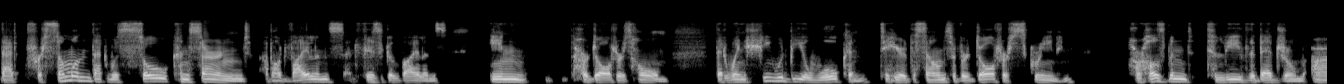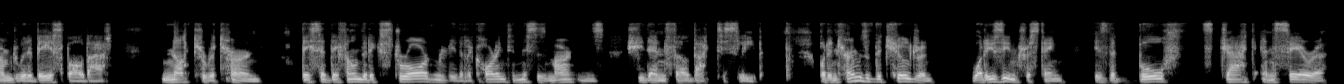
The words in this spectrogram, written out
that for someone that was so concerned about violence and physical violence in her daughter's home, that when she would be awoken to hear the sounds of her daughter screaming, her husband to leave the bedroom armed with a baseball bat, not to return. They said they found it extraordinary that, according to Mrs. Martens, she then fell back to sleep. But in terms of the children, what is interesting is that both Jack and Sarah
